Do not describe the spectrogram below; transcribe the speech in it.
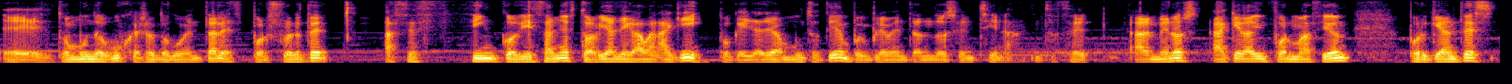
eh, todo el mundo busca esos documentales. Por suerte, hace 5 o 10 años todavía llegaban aquí, porque ya llevan mucho tiempo implementándose en China. Entonces, al menos ha quedado información, porque antes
